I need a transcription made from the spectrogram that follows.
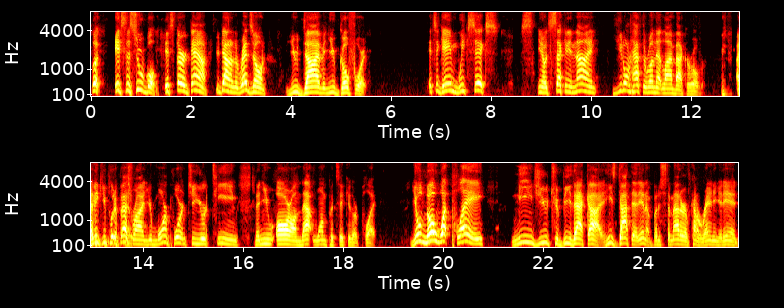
Look, it's the Super Bowl. It's third down. You're down in the red zone. You dive and you go for it. It's a game week six. You know, it's second and nine. You don't have to run that linebacker over. I think you put it best, Ryan. You're more important to your team than you are on that one particular play. You'll know what play needs you to be that guy, and he's got that in him. But it's just a matter of kind of reining it in.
